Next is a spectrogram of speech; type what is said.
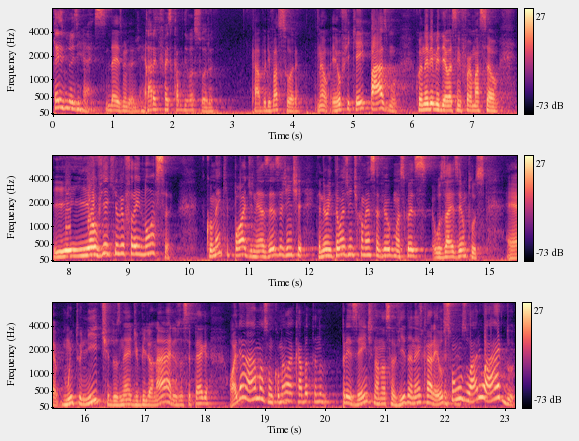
10 milhões de reais. 10 milhões de reais. O cara que faz cabo de vassoura. Cabo de vassoura. Não, eu fiquei pasmo quando ele me deu essa informação. E, e eu vi aquilo e eu falei, nossa, como é que pode, né? Às vezes a gente, entendeu? Então a gente começa a ver algumas coisas, usar exemplos é, muito nítidos, né, de bilionários. Você pega, olha a Amazon como ela acaba estando presente na nossa vida, né, cara? Eu sou um usuário árduo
